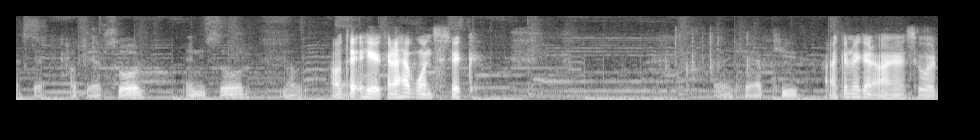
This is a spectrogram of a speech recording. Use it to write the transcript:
Chest there. Okay, a sword. Any sword? No. I'll take here. Can I have one stick? I have two. I can make an iron sword.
